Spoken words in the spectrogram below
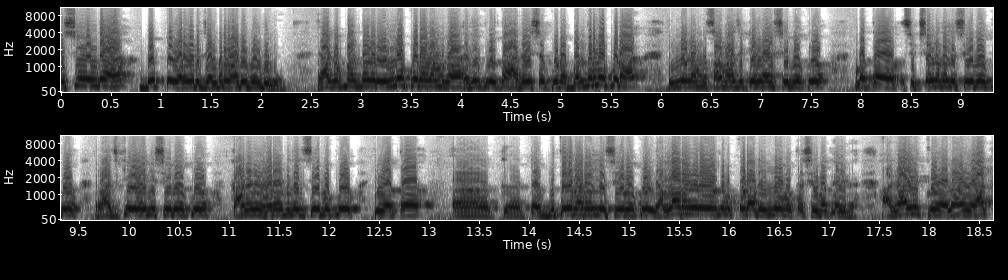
ಐಶ್ವರ್ಯದಿಂದ ಬಿಟ್ಟು ಹೊರಗಡೆ ಜನರು ಮಾಡಿ ಬಂದಿವಿ. ಯಾಕಪ್ಪ ಅಂತಂದ್ರೆ ಇನ್ನೂ ಕೂಡ ನಮ್ಗೆ ಅಧಿಕೃತ ಆದೇಶ ಕೂಡ ಬಂದ್ರೂ ಕೂಡ ಇನ್ನೂ ನಮ್ಮ ಸಮಾಜಕ್ಕೆ ನ್ಯಾಯ ಸಿಗಬೇಕು, ಮತ್ತೆ ಶಿಕ್ಷಣದಲ್ಲಿ ಸಿಗಬೇಕು, ರಾಜಕೀಯವಾಗಿ ಸಿಗಬೇಕು, ಕಾನೂನು ಹೋರಾಟದಲ್ಲಿ ಸಿಗಬೇಕು. ಇವತ್ತ ಗುತ್ತಿಗೆದಾರರಲ್ಲಿ ಸಿಗಬೇಕು. ಎಲ್ಲಾ ರಂಗದೊಳಗೂ ಕೂಡ ಇನ್ನೂ ಒಕ್ಕ ಸಿಗಬೇಕಾಗಿದೆ. ಹಾಗಾಗಿ ನಾವು ಯಾಕ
